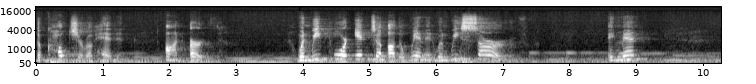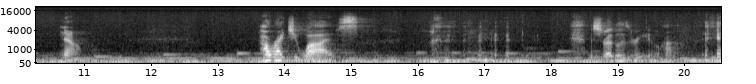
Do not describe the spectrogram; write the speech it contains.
the culture of heaven on earth. When we pour into other women, when we serve, amen? Now, all right, you wives. the struggle is real, huh?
